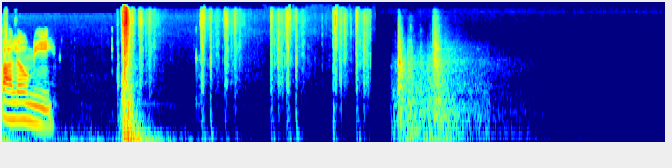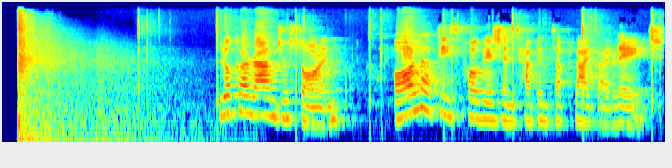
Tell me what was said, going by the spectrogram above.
Follow me. Look around you, Soren. All of these provisions have been supplied by Rage.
